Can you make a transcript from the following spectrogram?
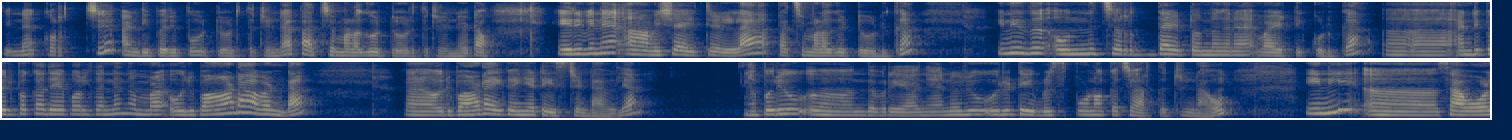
പിന്നെ കുറച്ച് അണ്ടിപ്പരിപ്പും ഇട്ട് കൊടുത്തിട്ടുണ്ട്. പച്ചമുളകും ഇട്ട് കൊടുത്തിട്ടുണ്ട് കേട്ടോ. എരിവിന് ആവശ്യമായിട്ടുള്ള പച്ചമുളക് ഇട്ട് കൊടുക്കുക. ഇനി ഇത് ഒന്ന് ചെറുതായിട്ടൊന്ന് ഇങ്ങനെ വഴറ്റി കൊടുക്കുക. അണ്ടിപ്പരിപ്പൊക്കെ അതേപോലെ തന്നെ നമ്മൾ ഒരുപാടാവണ്ട. ഒരുപാടായി കഴിഞ്ഞാൽ ടേസ്റ്റ് ഉണ്ടാവില്ല. അപ്പോൾ ഒരു എന്താ പറയുക ഞാനൊരു ഒരു ടേബിൾ സ്പൂണൊക്കെ ചേർത്തിട്ടുണ്ടാവും. ഇനി സവോള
